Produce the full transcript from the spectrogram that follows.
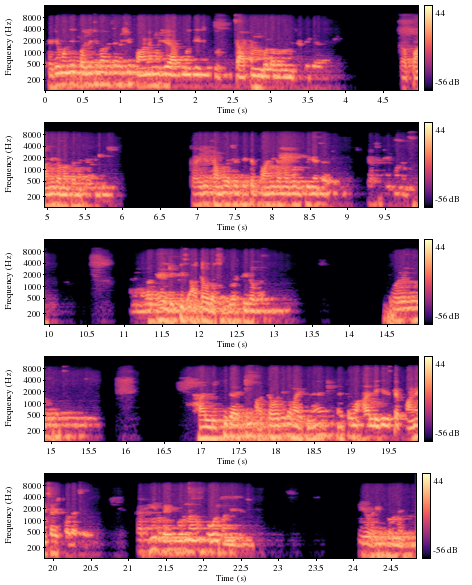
त्याच्यामध्ये पहिल्याची माणसं कशी पाणी म्हणजे आतमध्ये चाटण बोला बनवण्यासाठी का पाणी जमा करण्यासाठी? काही जे थांबत असेल तिथे पाणी जमा करून पिण्यासाठी त्यासाठी म्हणून. आणि मला काही लिपीच आठवत असेल वरती लोक हा लिखित आहे की का माहीत नाही नाहीतर मग हा लिखित त्या पाण्यासाठी ठेवला असेल. कारण ही बघा पूर्ण ओळ बनलेली ही बघा पूर्ण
